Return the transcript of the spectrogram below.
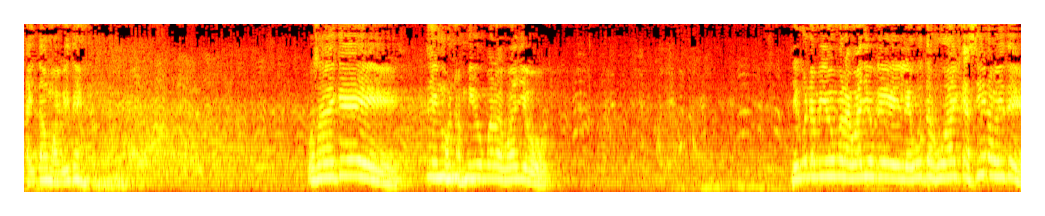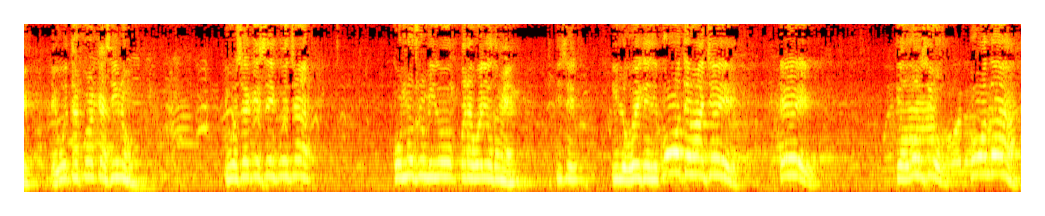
Ahí estamos, ¿viste? ¿Vos sabés qué? Tengo un amigo paraguayo. Tengo un amigo paraguayo que le gusta jugar al casino, ¿viste? Le gusta jugar al casino. Y vos sabés que se encuentra con otro amigo paraguayo también. Dice, y lo ve que dice, ¿cómo te va, che? Eh, Teodosio, ¿cómo andás?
